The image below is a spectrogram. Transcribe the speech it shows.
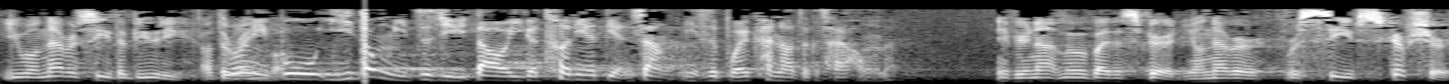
you will never see the beauty of the 如果你 rainbow. 不移动你自己到一个特定的点上，你是不会看到这个彩虹的。 If you're not moved by the Spirit, you'll never receive Scripture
